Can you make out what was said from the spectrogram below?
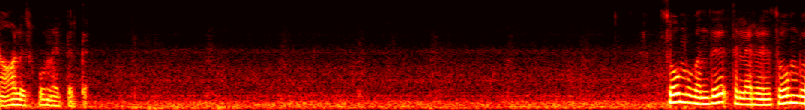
நாலு ஸ்பூன் எடுத்திருக்கேன். சோம்பு வந்து சிலர் சோம்பு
